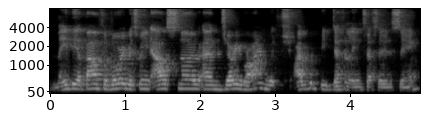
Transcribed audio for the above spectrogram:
maybe a Bound for Glory between Al Snow and Joey Ryan, which I would be definitely interested in seeing.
